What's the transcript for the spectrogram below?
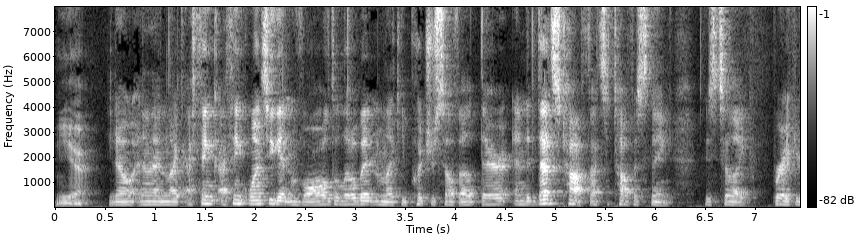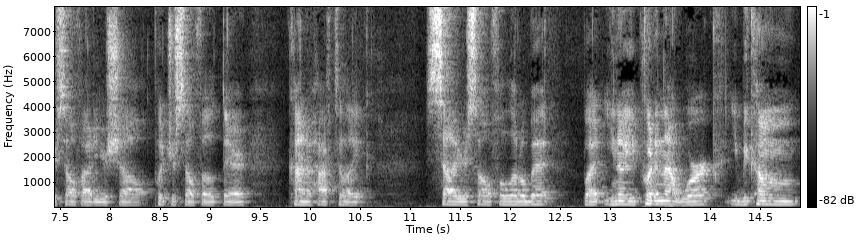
Yeah, you know and then like i think i think once you get involved a little bit and like you put yourself out there and that's tough that's the toughest thing is to like break yourself out of your shell put yourself out there kind of have to like sell yourself a little bit but you know you put in that work you become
